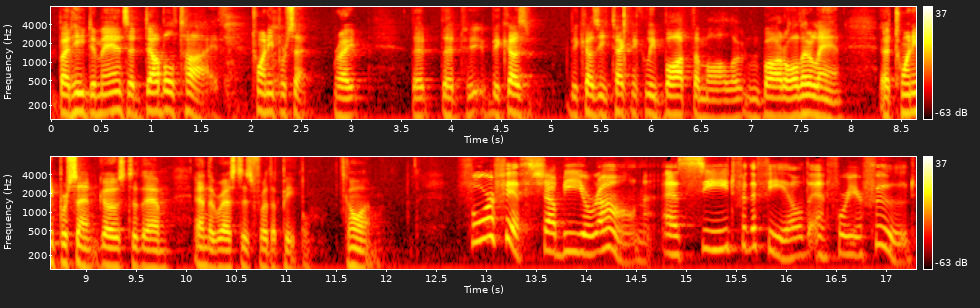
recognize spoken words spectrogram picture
but he demands a double tithe, 20%, right? That, that because because he technically bought them all and bought all their land. Uh, 20% goes to them, and the rest is for the people. Go on. Four fifths shall be your own as seed for the field and for your food,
